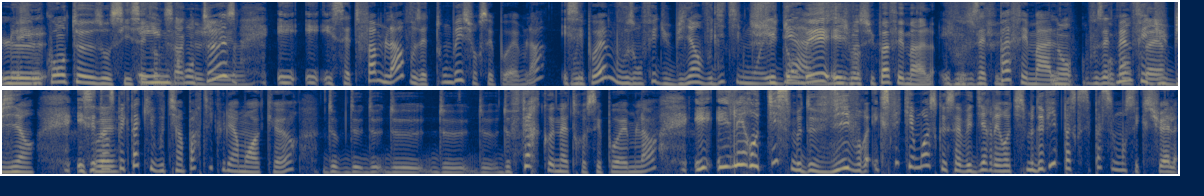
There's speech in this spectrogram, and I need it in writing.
Et le une conteuse aussi, c'est et comme une ça que j'ai- conteuse. Et, et, et cette femme-là, vous êtes tombée sur ces poèmes-là, et ces poèmes vous ont fait du bien. Vous dites, ils m'ont Je aidé suis à tombée et je me suis pas fait mal. Et Je vous vous suis êtes fait- pas fait mal. Non, vous êtes même fait du bien. Et c'est un spectacle qui vous tient particulièrement à cœur de, de, de, de, de, de, de faire connaître ces poèmes-là. Et, et l'érotisme de vivre. Expliquez-moi ce que ça veut dire l'érotisme de vivre, parce que c'est pas seulement sexuel,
